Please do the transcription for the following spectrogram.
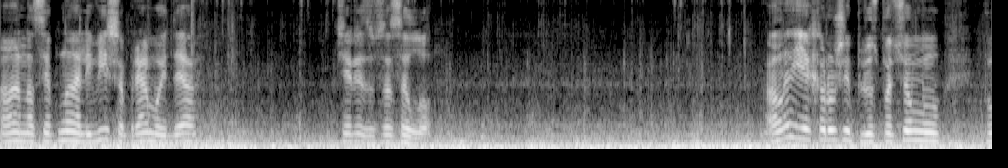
а насипна лівіше прямо йде через все село. Але є хороший плюс. По цьому по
